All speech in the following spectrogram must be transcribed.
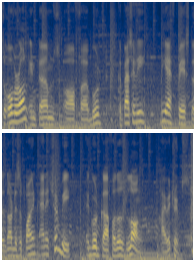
So overall in terms of uh, boot capacity, the F-Pace does not disappoint and it should be a good car for those long highway trips.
